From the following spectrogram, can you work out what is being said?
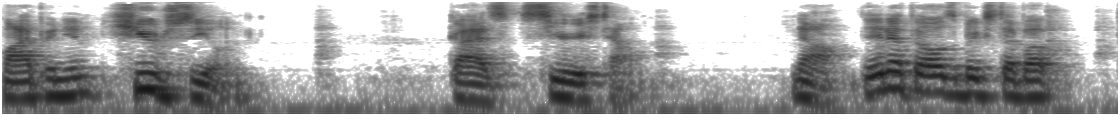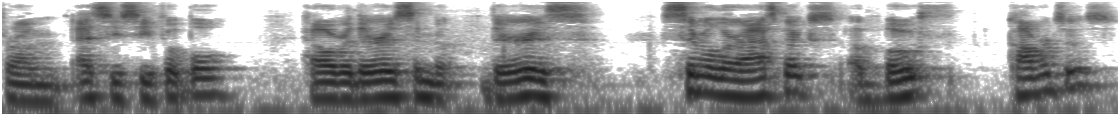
my opinion, huge ceiling. Guy's serious talent. Now, the NFL is a big step up from SEC football. However, there is some there is similar aspects of both conferences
